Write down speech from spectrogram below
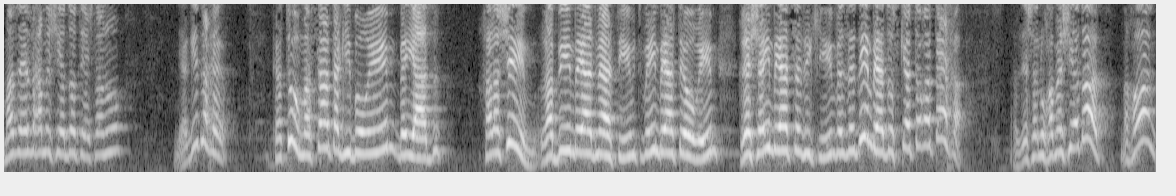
מה זה, איזה חמש ידות יש לנו? אני אגיד לכם. כתוב, מסעת הגיבורים ביד חלשים, רבים ביד מעטים, טמאים ביד טהורים, רשעים ביד צדיקים, וזדים ביד עוסקי תורתך. אז יש לנו חמש ידות, נכון?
